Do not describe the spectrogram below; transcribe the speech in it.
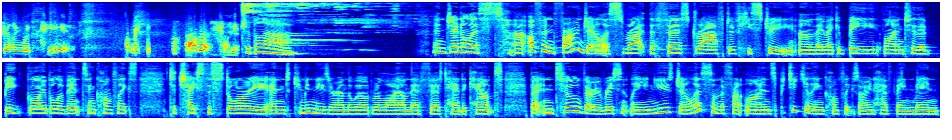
filling with tears. I mean, honestly. Triple R. And journalists, uh, often foreign journalists, write the first draft of history. Uh, they make a beeline to the big global events and conflicts to chase the story, and communities around the world rely on their first hand accounts. But until very recently, news journalists on the front lines, particularly in conflict zone, have been men.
